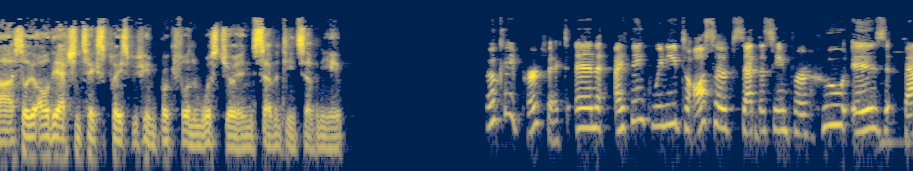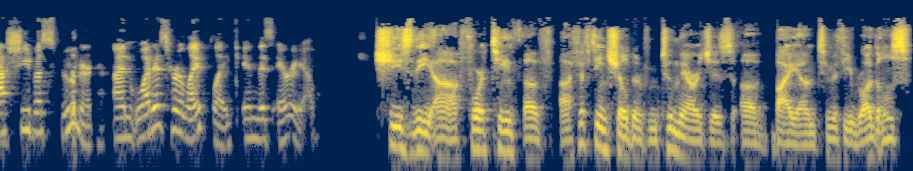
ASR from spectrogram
Uh, so all the action takes place between Brookfield and Worcester in 1778. Okay, perfect. And I think we need to also set the scene for who is Bathsheba Spooner and what is her life like in this area. She's the uh, 14th of uh, 15 children from two marriages of, by um, Timothy Ruggles.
